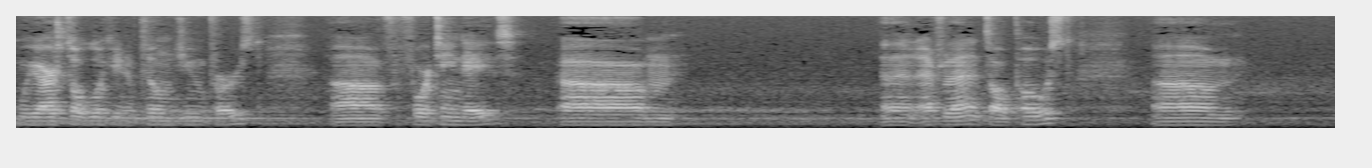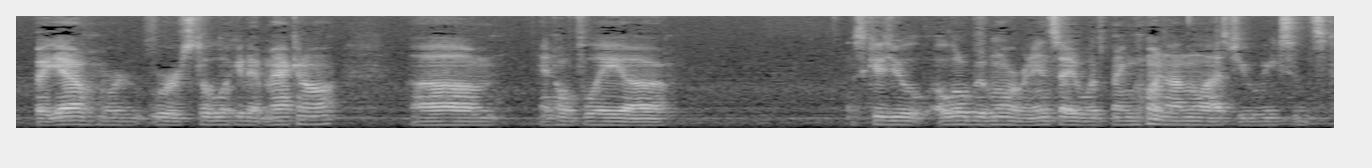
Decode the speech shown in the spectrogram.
we are still looking to film June 1st uh, for 14 days. Um, and then after that, it's all post. Um, but yeah, we're, we're still looking at Mackinac. Um, and hopefully uh, this gives you a little bit more of an insight of what's been going on the last few weeks since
